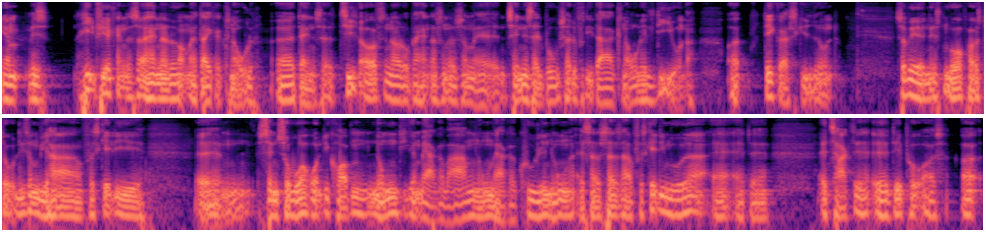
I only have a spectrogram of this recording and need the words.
Jamen, hvis helt firkantet, så handler det om, at der ikke er knogle øh. Tit og ofte, når du behandler sådan noget som øh, tennisalbu, så er det fordi, der er knogle lige under, og det gør skide ondt. Så vil jeg næsten våge påstå, ligesom vi har forskellige øh, sensorer rundt i kroppen. Nogle de kan mærke varme, nogle mærker kulde, nogle, altså, så, så er forskellige måder at, at, øh, at, at takte øh, det på os. Og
